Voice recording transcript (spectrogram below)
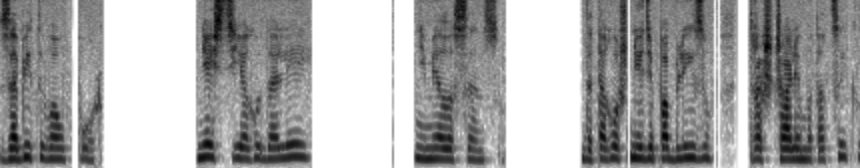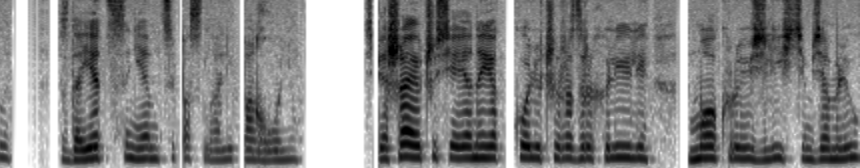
забіты ва ўпор несці яго далей не мела сэнсу да таго ж недзе паблізу трашчалі матацыклы здаецца немцы паслалі пагоню спяшаючыся яны як колючы разрыхлілі мокрую з лісцем зямлю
